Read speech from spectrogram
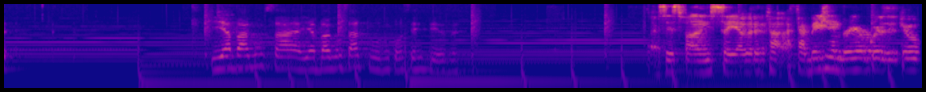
ia bagunçar, ia bagunçar tudo, com certeza. Vocês falando isso aí, agora acabei de lembrar de uma coisa que eu,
